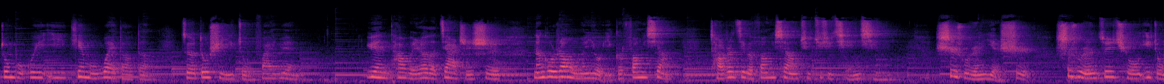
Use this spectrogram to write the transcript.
终不皈依天门外道等。”这都是一种发愿。愿它围绕的价值是，能够让我们有一个方向，朝着这个方向去继续前行。世俗人也是，世俗人追求一种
